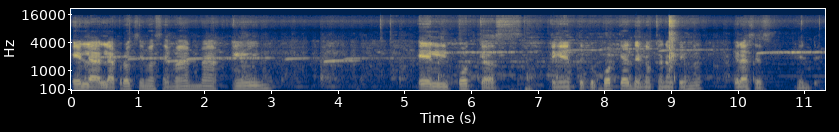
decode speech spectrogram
en la, la próxima semana en el podcast, en este tu podcast de No Canal Gracias gente.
